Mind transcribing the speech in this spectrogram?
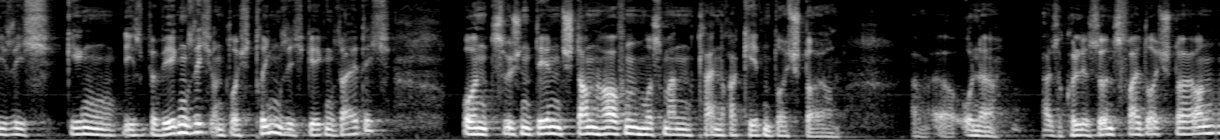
die sich gegen, die bewegen sich und durchdringen sich gegenseitig. Und zwischen den Sternhaufen muss man kleine Raketen durchsteuern. Äh, ohne, also kollisionsfrei durchsteuern.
